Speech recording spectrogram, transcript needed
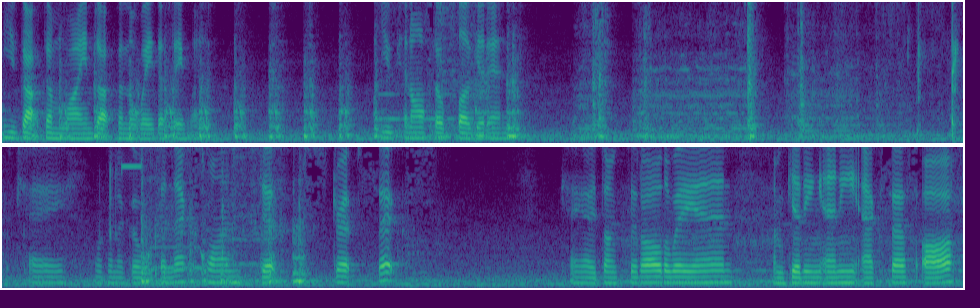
you've got them lined up in the way that they went. You can also plug it in. Okay, we're gonna go with the next one, dip strip six. Okay, I dunked it all the way in. I'm getting any excess off.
